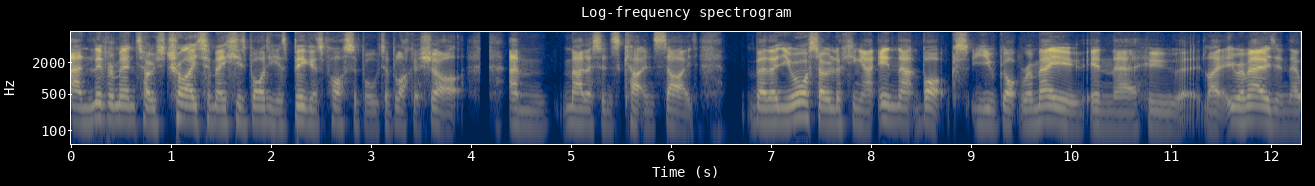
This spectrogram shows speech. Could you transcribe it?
And Livramento's tried to make his body as big as possible to block a shot, and Maddison's cut inside. But then you're also looking at in that box, you've got Romeu in there, who uh, like Romeu's in there,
